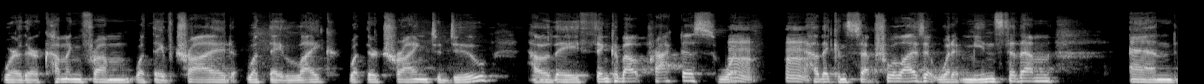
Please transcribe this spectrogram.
where they're coming from, what they've tried, what they like, what they're trying to do, how mm. they think about practice, what, mm, mm. how they conceptualize it, what it means to them, and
